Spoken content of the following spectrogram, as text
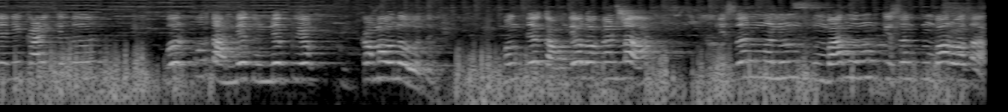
त्यांनी काय केलं? भरपूर धान्य धुन्य कमावलं होतं. मग ते गावच्या लोकांना किसन म्हणून कुंभार म्हणून किसन कुंभार होता.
